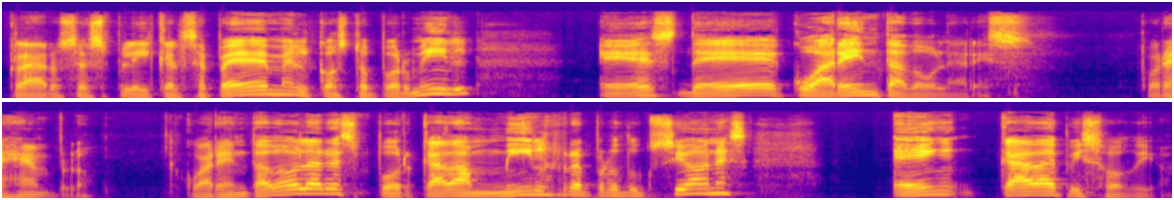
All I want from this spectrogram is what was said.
claro, se explica el CPM, el costo por mil es de 40 dólares, por ejemplo. 40 dólares por cada mil reproducciones en cada episodio.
